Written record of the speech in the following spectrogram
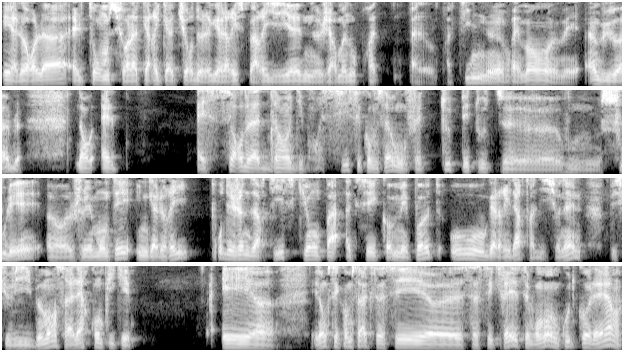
Et alors là, elle tombe sur la caricature de la galeriste parisienne Germano Pratine, vraiment mais imbuvable. Donc elle elle sort de là-dedans et dit bon si c'est comme ça vous me faites toutes et toutes euh, vous me saoulez euh, je vais monter une galerie pour des jeunes artistes qui n'ont pas accès comme mes potes aux galeries d'art traditionnelles puisque visiblement ça a l'air compliqué et, euh, et, donc c'est comme ça que ça s'est euh, ça s'est créé. C'est vraiment un coup de colère.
